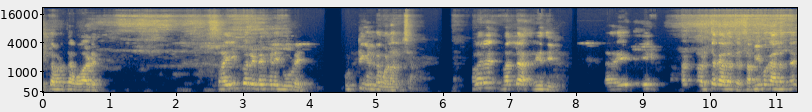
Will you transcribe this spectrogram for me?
ഇത്തവണത്തെ അവാർഡ് സൈബർ ഇടങ്ങളിലൂടെ കുട്ടികളുടെ വളർച്ച. വളരെ നല്ല രീതിയിൽ ഈ- അടുത്ത കാലത്ത് സമീപകാലത്ത്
